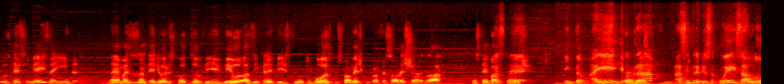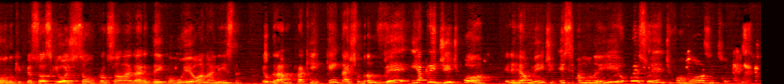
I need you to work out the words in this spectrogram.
os desse mês ainda, né? Mas os anteriores todos eu vi, vi as entrevistas muito boas, principalmente com o professor Alexandre lá. Gostei bastante. É. Então, aí eu gravo as entrevistas com ex-aluno, que pessoas que hoje são profissionais da área de TI como eu, analista, eu gravo para que quem está estudando vê e acredite, pô, ele realmente, esse aluno aí, eu conheço ele de Formosa, não sei o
